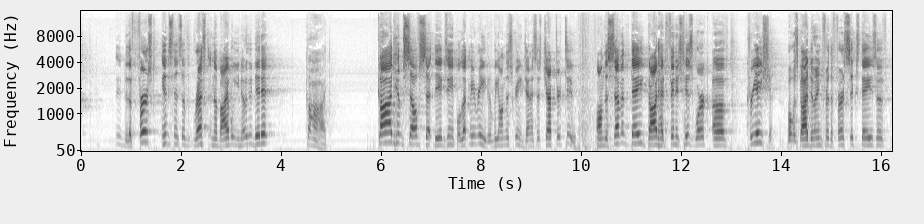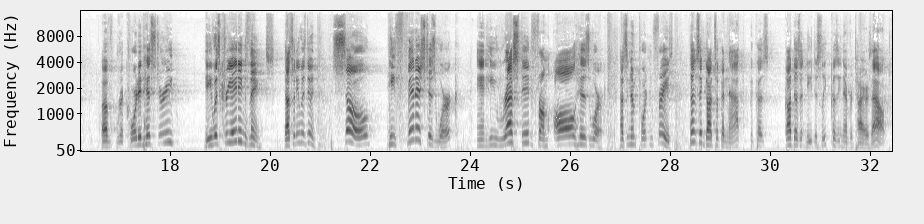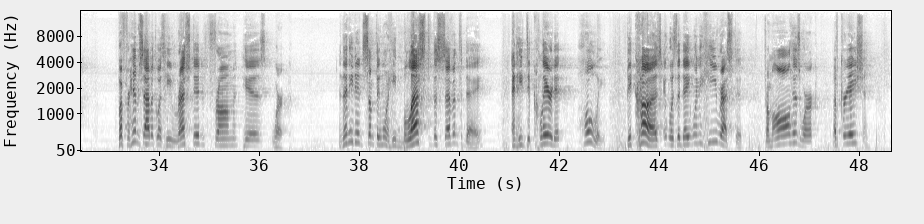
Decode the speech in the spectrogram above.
the first instance of rest in the Bible? You know who did it? God. God Himself set the example. Let me read. It'll be on the screen. Genesis chapter 2. On the seventh day, God had finished His work of creation. What was God doing for the first six days of, of recorded history? He was creating things. That's what He was doing. So, He finished His work and He rested from all His work. That's an important phrase. Doesn't say God took a nap because God doesn't need to sleep because He never tires out. But for him, Sabbath was he rested from his work. And then he did something more. He blessed the seventh day and he declared it holy because it was the day when he rested from all his work of creation.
